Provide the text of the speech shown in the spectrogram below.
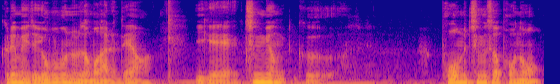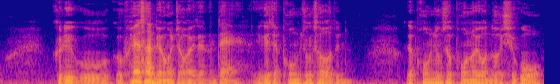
그러면 이제 요 부분으로 넘어가는데요. 이게 증명 그 보험 증서 번호 그리고 그 회사명을 적어야 되는데 이게 제 보험 증서거든요. 그래서 보험 증서 번호 이거 넣으시고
